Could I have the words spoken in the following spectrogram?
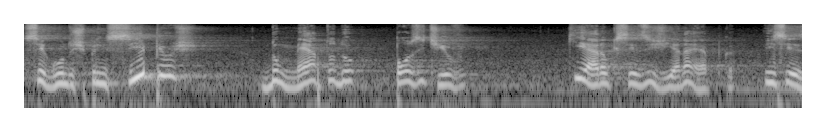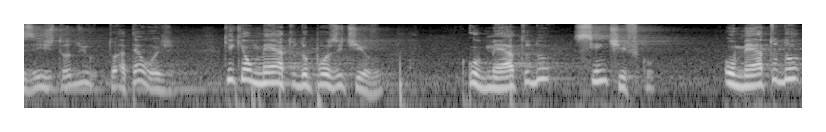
segundo os princípios do método positivo, que era o que se exigia na época e se exige todo, até hoje. O que é o método positivo? O método científico o método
